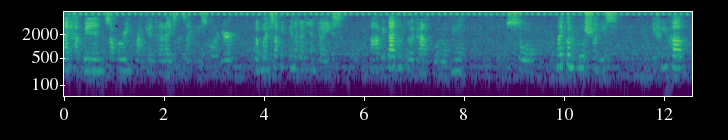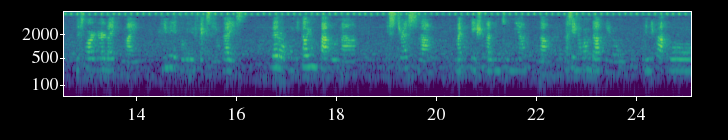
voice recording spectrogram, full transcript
I have been suffering from generalized anxiety disorder. Pag may sakit ka na ganyan guys, uh, apektado talaga ang tulog mo. So, my conclusion is, if you have disorder like mine, hindi ito will affect sa iyo guys. Pero kung ikaw yung tao na stress lang, may occasional insomnia lang, kasi noong dati, nung hindi pa ako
